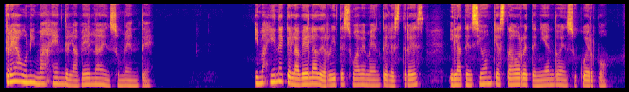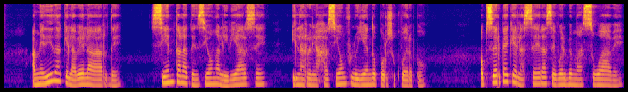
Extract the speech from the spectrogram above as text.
Crea una imagen de la vela en su mente. Imagine que la vela derrite suavemente el estrés y la tensión que ha estado reteniendo en su cuerpo. A medida que la vela arde, sienta la tensión aliviarse y la relajación fluyendo por su cuerpo. Observe que la cera se vuelve más suave.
